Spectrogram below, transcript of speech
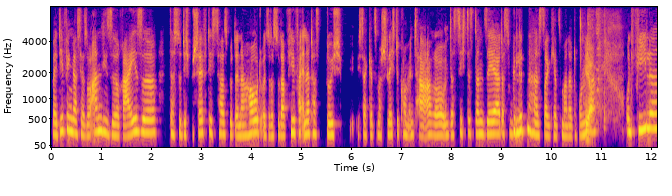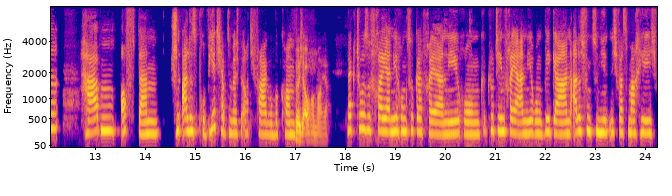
bei dir fing das ja so an, diese Reise, dass du dich beschäftigt hast mit deiner Haut, also dass du da viel verändert hast durch, ich sag jetzt mal, schlechte Kommentare und dass sich das dann sehr, dass du gelitten hast, sag ich jetzt mal darunter. Ja. Und viele haben oft dann schon alles probiert. Ich habe zum Beispiel auch die Frage bekommen. Höre ich auch immer, ja laktosefreie Ernährung, zuckerfreie Ernährung, glutenfreie Ernährung, vegan, alles funktioniert nicht, was mache ich?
